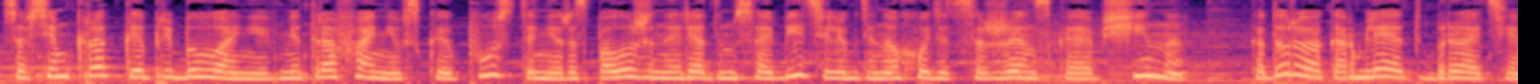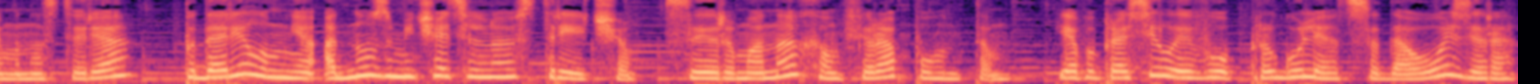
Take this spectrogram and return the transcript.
Совсем краткое пребывание в Митрофаневской пустыне, расположенной рядом с обителью, где находится женская община, которую окормляет братья монастыря, подарило мне одну замечательную встречу с иеромонахом Ферапонтом. Я попросила его прогуляться до озера,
